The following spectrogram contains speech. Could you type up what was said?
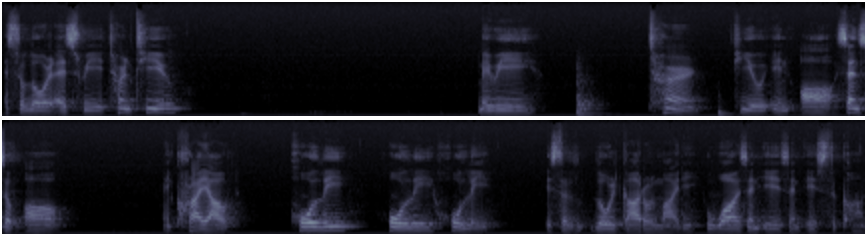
And so, Lord, as we turn to you, may we turn to you in awe, sense of awe, and cry out, Holy, holy, holy is the Lord God Almighty, who was and is and is to come.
